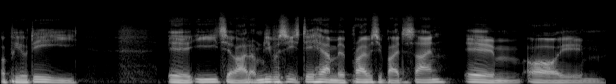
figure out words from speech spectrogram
og Ph.D. i øh, i til ret om lige præcis det her med privacy by design. Øhm, og, øhm,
